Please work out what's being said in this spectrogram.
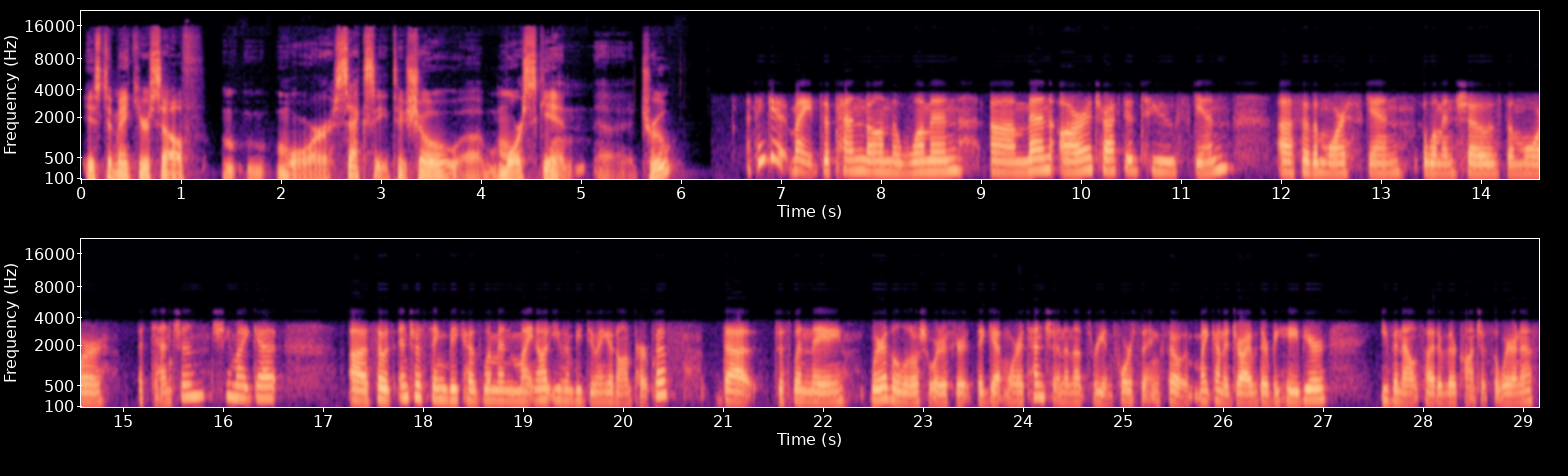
is to make yourself m- more sexy, to show uh, more skin. Uh, true? I think it might depend on the woman. Um, men are attracted to skin, uh, so the more skin a woman shows, the more attention she might get. Uh, so it's interesting because women might not even be doing it on purpose. That just when they wear the little shorter skirt, they get more attention, and that's reinforcing. So it might kind of drive their behavior, even outside of their conscious awareness.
